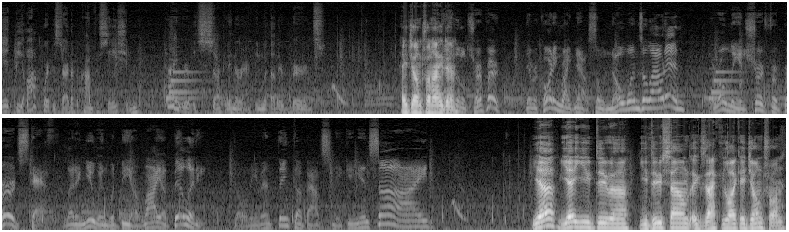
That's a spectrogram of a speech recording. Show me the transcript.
it'd be awkward to start up a conversation. I really suck at interacting with other birds. Hey JonTron, how you Hey, doing? little chirper. They're recording right now, so no one's allowed in. They're only insured for bird staff. Letting you in would be a liability. Don't even think about sneaking inside. Yeah, yeah, you do. Uh, you do sound exactly like a JonTron.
